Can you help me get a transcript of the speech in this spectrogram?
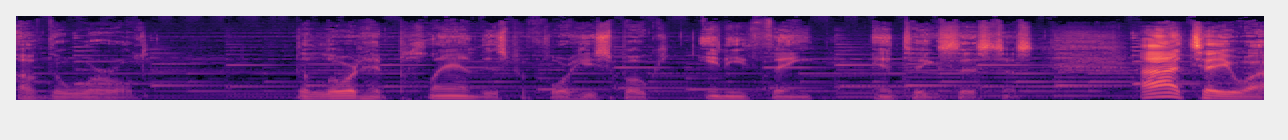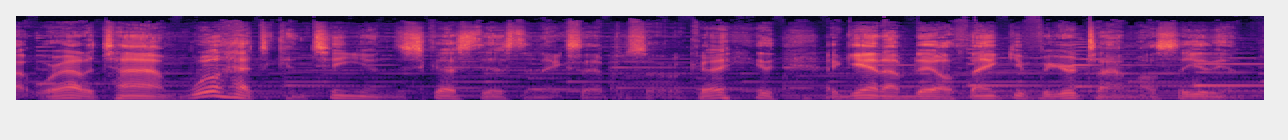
of the world. The Lord had planned this before He spoke anything into existence. I tell you what, we're out of time. We'll have to continue and discuss this the next episode, okay? Again, I'm Dale. Thank you for your time. I'll see you then.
